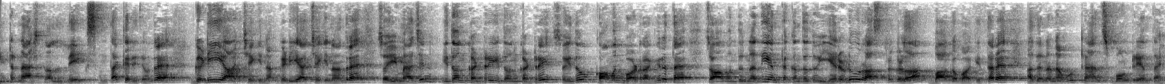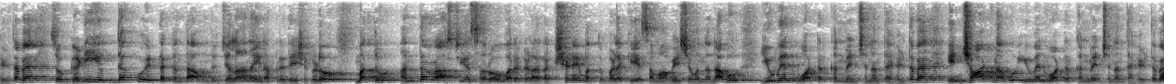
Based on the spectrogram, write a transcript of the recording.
international lakes ಅಂತ ಕರಿತೀವಿ. ಅಂದರೆ ಗಡಿ ಆಚೆಗಿನ ಗಡಿ ಆಚೆಗಿನ ಅಂದರೆ ಸೊ ಇಮ್ಯಾಜಿನ್ ಇದೊಂದು ಕಂಟ್ರಿ ಇದೊಂದು ಕಂಟ್ರಿ ಸೊ ಇದು ಕಾಮನ್ ಬಾರ್ಡರ್ ಆಗಿರುತ್ತೆ. ಸೊ ಆ ಒಂದು ನದಿ ಅಂತಕ್ಕಂಥದ್ದು ಎರಡೂ ರಾಷ್ಟ್ರಗಳ ಭಾಗವಾಗಿದ್ದರೆ ಅದನ್ನು ನಾವು ಟ್ರಾನ್ಸ್ ಬೌಂಡ್ರಿ ಅಂತ ಹೇಳ್ತೇವೆ. ಸೊ ಗಡಿಯುದ್ದಕ್ಕೂ ಇರ್ತಕ್ಕಂಥ ಒಂದು ಜಲಾನಯನ ಪ್ರದೇಶಗಳು ಮತ್ತು ಅಂತಾರಾಷ್ಟ್ರೀಯ ಸರೋವರಗಳ ರಕ್ಷಣೆ ಮತ್ತು ಬಳಕೆಯ ಸಮಾವೇಶವನ್ನು ನಾವು ಯು ಎನ್ ವಾಟರ್ ಕನ್ವೆನ್ಷನ್ ಅಂತ ಹೇಳ್ತೇವೆ. ಇನ್ ಶಾರ್ಟ್ ನಾವು ಯು ಎನ್ ವಾಟರ್ ಕನ್ವೆನ್ಷನ್ ಅಂತ ಹೇಳ್ತೇವೆ.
